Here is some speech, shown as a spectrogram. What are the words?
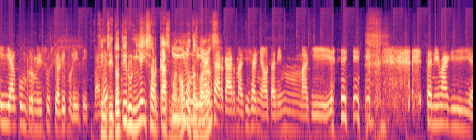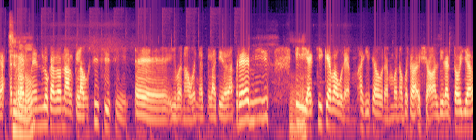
i el compromís social i polític. Vale? Fins i tot ironia i sarcasme, no? Moltes Ironia vegades. i sarcasme, sí senyor, tenim aquí... tenim aquí Sí, no, no. realment el que dona el clau. Sí, sí, sí. Eh, I bueno, ha guanyat la tira de premis, Mm. i aquí què veurem? Aquí què veurem? Bueno, pues això, el director ja,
